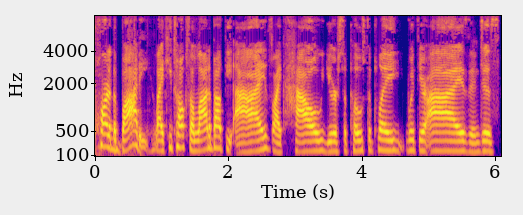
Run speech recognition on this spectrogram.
part of the body. Like he talks a lot about the eyes, like how you're supposed to play with your eyes and just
